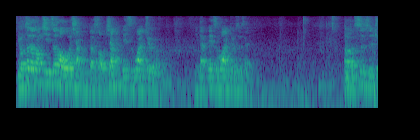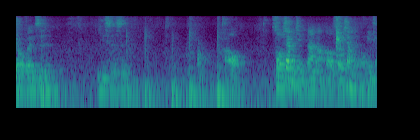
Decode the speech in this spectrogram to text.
有这个东西之后，我想你的手相 S one 就有了。你的 S one 就是谁？呃，四十九分之一四四。好，手相简单了，好，手相很容易找。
